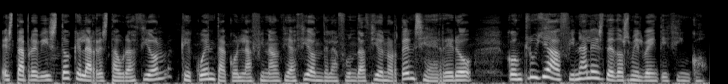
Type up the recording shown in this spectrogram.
Está previsto que la restauración, que cuenta con la financiación de la Fundación Hortensia Herrero, concluya a finales de 2025.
